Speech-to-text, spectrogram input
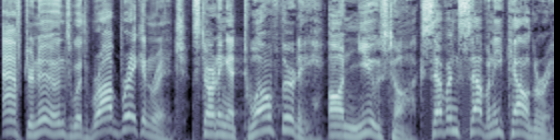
Afternoons with Rob Breckenridge, starting at 1230 on News Talk 770 Calgary.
